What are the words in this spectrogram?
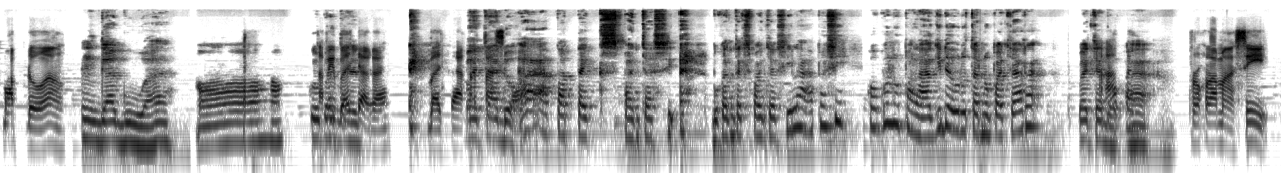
maaf doang. Enggak gue. Oh. Gua Tapi baca, baca kan? Eh, baca baca doa kan? apa teks Pancasila? Eh, bukan teks Pancasila apa sih? Kok gue lupa lagi dah urutan upacara. Baca apa? doa. Proklamasi.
